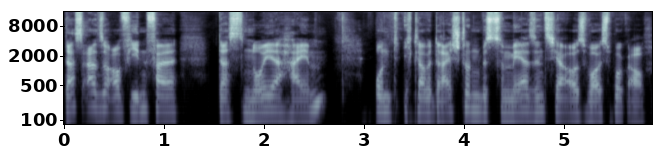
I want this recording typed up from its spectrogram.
Das also auf jeden Fall das neue Heim. Und ich glaube, drei Stunden bis zum Meer sind es ja aus Wolfsburg auch.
